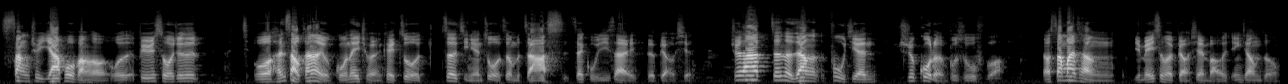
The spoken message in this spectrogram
上去压迫防守。我必须说，就是我很少看到有国内球员可以做这几年做的这么扎实，在国际赛的表现，就是他真的让富坚就过得很不舒服啊。然后上半场也没什么表现吧，我印象中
